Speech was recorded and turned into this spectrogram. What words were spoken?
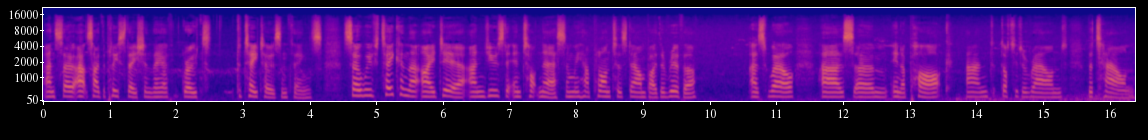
And so outside the police station, they have grow t- potatoes and things. So we've taken that idea and used it in Totnes, and we have planters down by the river as well as um, in a park and dotted around the town.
